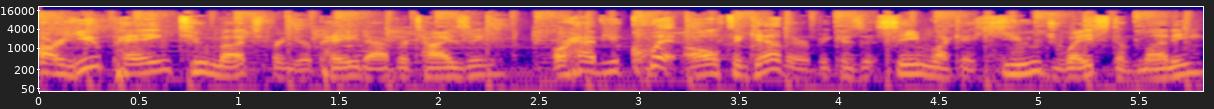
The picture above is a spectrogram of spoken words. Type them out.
Are you paying too much for your paid advertising? Or have you quit altogether because it seemed like a huge waste of money?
